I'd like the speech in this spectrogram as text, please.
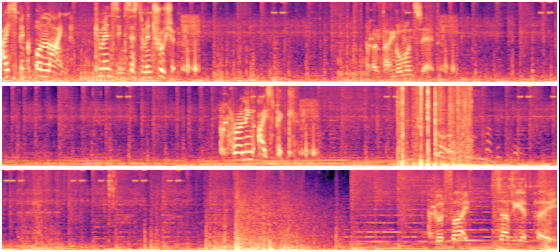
Ice pick online. Commencing system intrusion. Entanglement set. Running ice pick. Good fight. Time to get paid.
